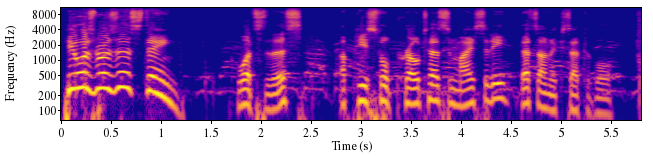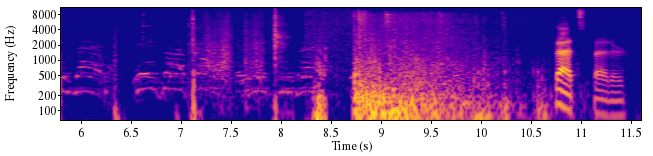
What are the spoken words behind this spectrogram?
He was resisting! What's this? A peaceful protest in my city? That's unacceptable. That's better.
